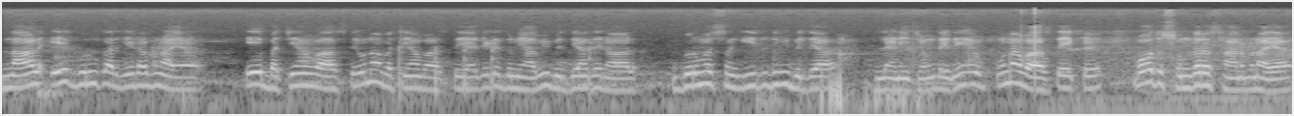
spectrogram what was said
ਨਾਲ ਇਹ ਗੁਰੂ ਘਰ ਜਿਹੜਾ ਬਣਾਇਆ, ਇਹ ਬੱਚਿਆਂ ਵਾਸਤੇ, ਉਹਨਾਂ ਬੱਚਿਆਂ ਵਾਸਤੇ ਹੈ, ਜਿਹੜੇ ਦੁਨਿਆਵੀ ਵਿੱਦਿਆ ਦੇ ਨਾਲ ਗੁਰਮਤਿ ਸੰਗੀਤ ਦੀ ਵੀ ਵਿੱਦਿਆ ਲੈਣੀ ਚਾਹੁੰਦੇ ਨੇ। ਉਹਨਾਂ ਵਾਸਤੇ ਇੱਕ ਬਹੁਤ ਸੁੰਦਰ ਸਥਾਨ ਬਣਾਇਆ,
